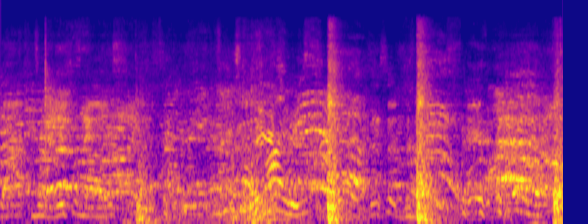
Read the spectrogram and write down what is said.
not traditional. This is nice.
